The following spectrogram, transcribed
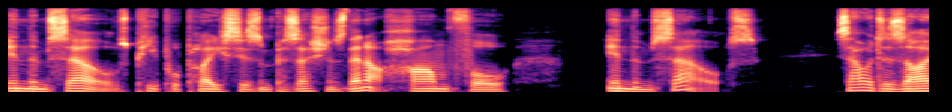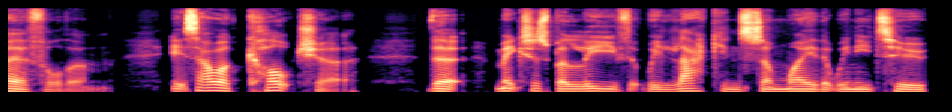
in themselves, people, places, and possessions, they're not harmful in themselves. It's our desire for them, it's our culture that makes us believe that we lack in some way, that we need to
